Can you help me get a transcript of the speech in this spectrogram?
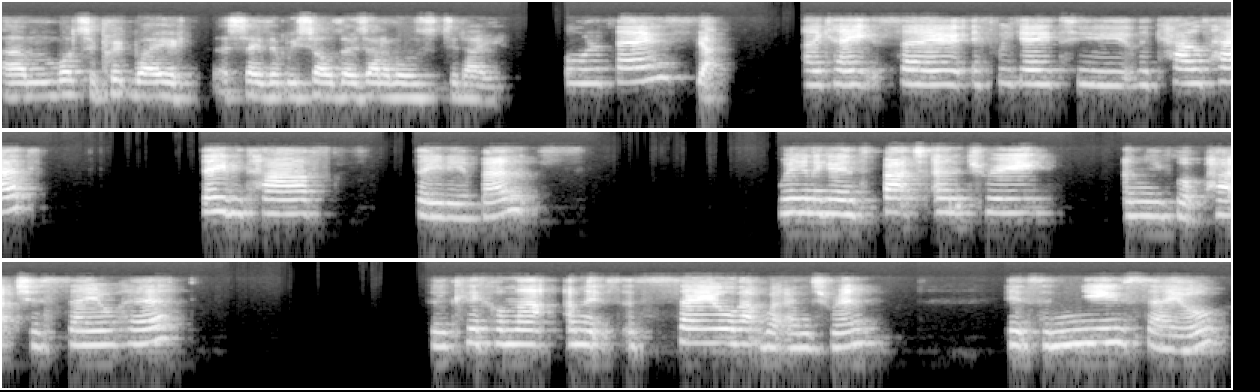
Um, what's a quick way, let's say that we sold those animals today? All of those? Yeah. Okay, so if we go to the cow's head, daily tasks, daily events, we're going to go into batch entry and you've got purchase sale here. So click on that and it's a sale that we're entering. It's a new sale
